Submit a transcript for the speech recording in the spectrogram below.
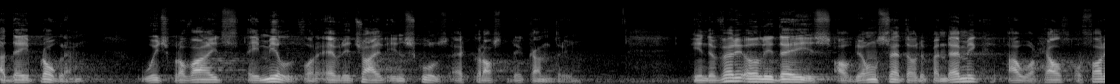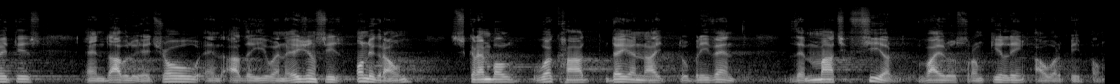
a day program, which provides a meal for every child in schools across the country. In the very early days of the onset of the pandemic, our health authorities and WHO and other UN agencies on the ground scramble, work hard day and night to prevent the much feared virus from killing our people.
